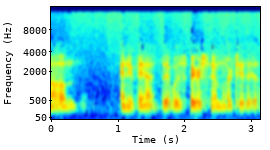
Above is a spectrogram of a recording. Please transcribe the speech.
um, an event that was very similar to this.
